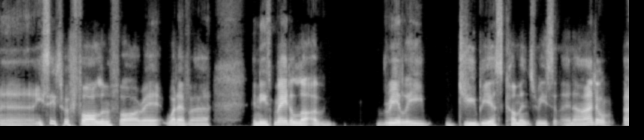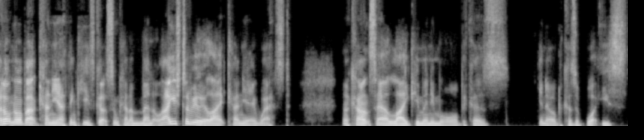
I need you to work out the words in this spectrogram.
uh, he seems to have fallen for it, whatever. And he's made a lot of really dubious comments recently. Now, I don't, I don't know about Kanye. I think he's got some kind of mental. I used to really like Kanye West. I can't say I like him anymore because, you know, because of what he's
